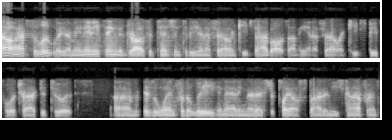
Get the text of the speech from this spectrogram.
Oh, absolutely. I mean, anything that draws attention to the NFL and keeps eyeballs on the NFL and keeps people attracted to it um, is a win for the league. And adding that extra playoff spot in each conference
